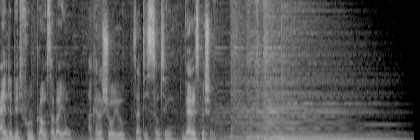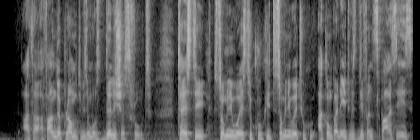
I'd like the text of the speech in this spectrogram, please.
and a beautiful plum sabayon. I can assure you that is something very special. I, I found the plum to be the most delicious fruit tasty, so many ways to cook it, so many ways to accompany it with different spices,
